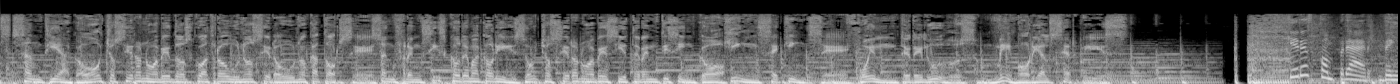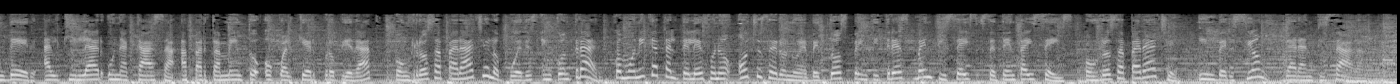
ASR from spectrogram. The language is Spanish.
Santiago 809-2410114, San Francisco de Macorís 809-725-1515, Fuente de Luz, Memorial Service. ¿Quieres comprar, vender, alquilar una casa, apartamento o cualquier propiedad? Con Rosa Parache lo puedes encontrar. Comunícate al teléfono 809-223-2676. Con Rosa Parache, inversión garantizada.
